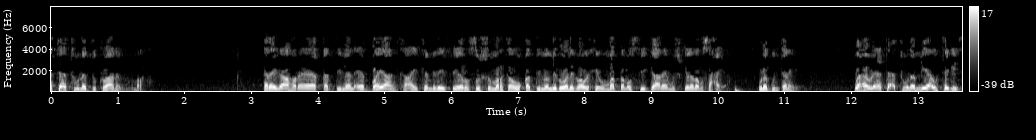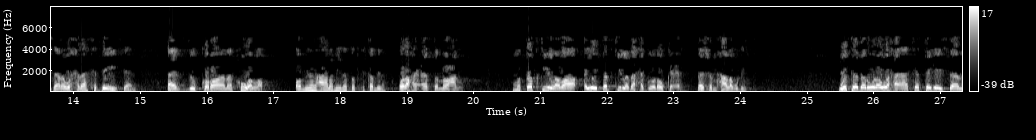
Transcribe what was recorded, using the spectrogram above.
أتاتون الذكران بالمركب ereygaa hore ee qadiman ee bayaanka ay ka midaysay rusushu marka uu qadimo mid waliba wixii ummadan usii gaara ee mushkilada musaxaya una guntanaya waxa uhi ata'tuuna miyaa u tegaysaano waxbaa ka dayaysaan addukraana kuwa lab oo min alcaalamiina dadka ka mid a waraxay ceebta noocani ma dadkii labaa ayay dadkii labaa xaggooda u kaceen. Meesha maxaa lagu dhintay? Watadaruuna waxa aad ka tegaysaan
